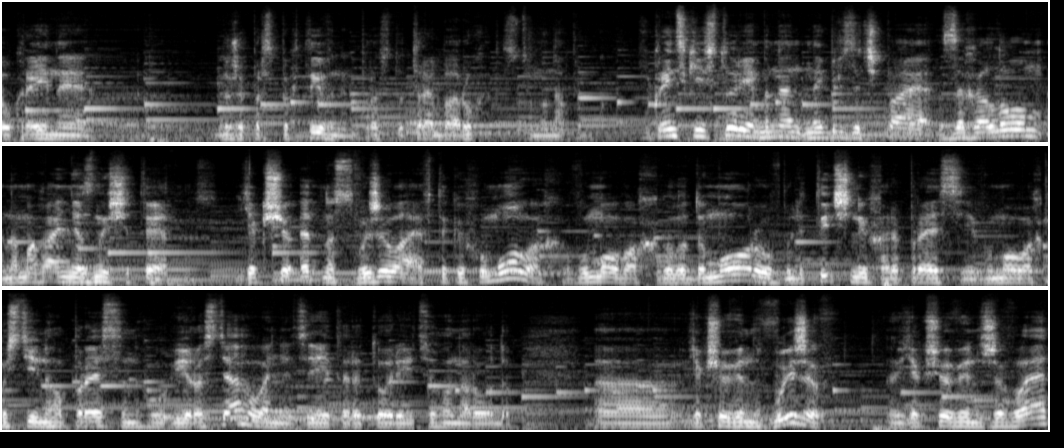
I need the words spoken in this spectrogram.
України дуже перспективним. Просто треба рухатись в цьому напрямку. В українській історії мене найбільш зачіпає загалом намагання знищити етнос. Якщо етнос виживає в таких умовах, в умовах голодомору, в політичних репресій, в умовах постійного пресингу і розтягування цієї території, цього народу, е, якщо він вижив, якщо він живе,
